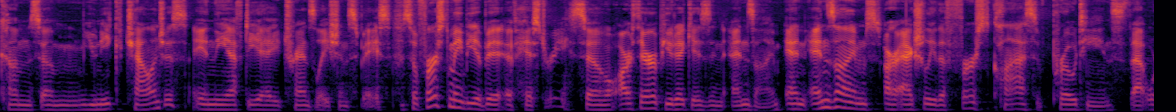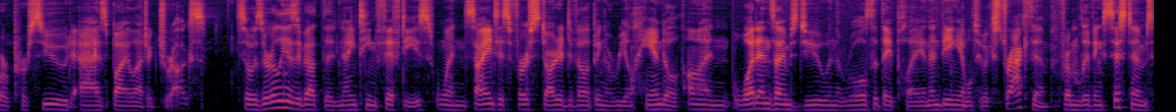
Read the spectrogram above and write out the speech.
comes some unique challenges in the FDA translation space. So, first, maybe a bit of history. So, our therapeutic is an enzyme, and enzymes are actually the first class of proteins that were pursued as biologic drugs. So, as early as about the 1950s, when scientists first started developing a real handle on what enzymes do and the roles that they play, and then being able to extract them from living systems,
